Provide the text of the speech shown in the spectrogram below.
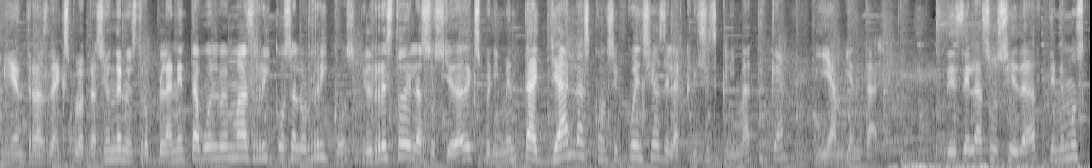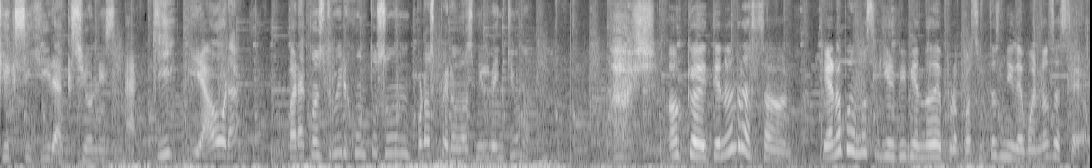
Mientras la explotación de nuestro planeta vuelve más ricos a los ricos, el resto de la sociedad experimenta ya las consecuencias de la crisis climática y ambiental. Desde la sociedad tenemos que exigir acciones aquí y ahora para construir juntos un próspero 2021. Ay, ok, tienen razón. Ya no podemos seguir viviendo de propósitos ni de buenos deseos.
